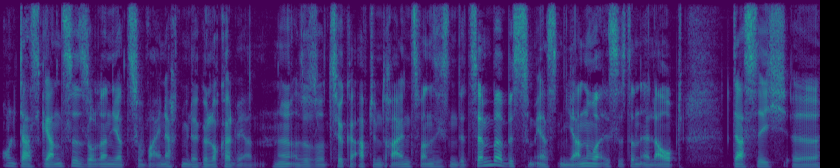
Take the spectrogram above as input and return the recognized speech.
Und das Ganze soll dann ja zu Weihnachten wieder gelockert werden. Ne? Also so circa ab dem 23. Dezember bis zum 1. Januar ist es dann erlaubt, dass sich äh,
